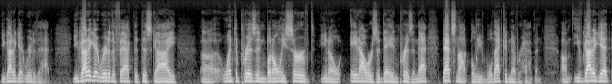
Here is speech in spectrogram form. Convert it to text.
You got to get rid of that. You got to get rid of the fact that this guy uh, went to prison but only served, you know, eight hours a day in prison. That that's not believable. That could never happen. Um, you've got to get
